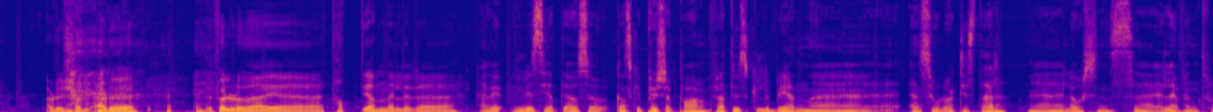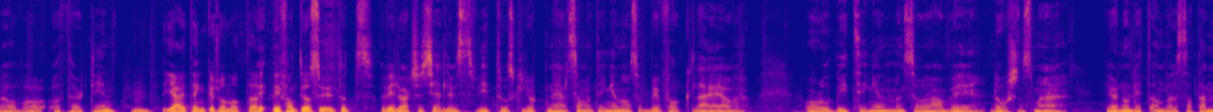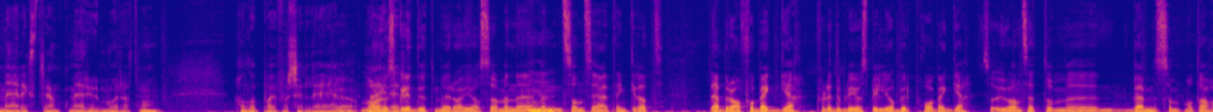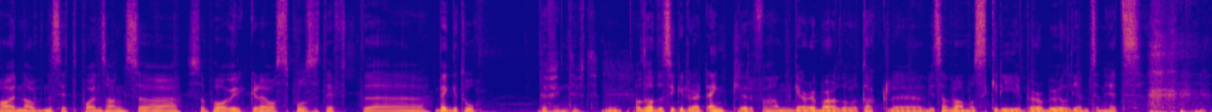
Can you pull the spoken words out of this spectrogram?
Er du, er du Føler du deg eh, tatt igjen, eller eh, Jeg vil, vi vil si at jeg også ganske pusha på for at du skulle bli en, eh, en soloartist der. Med Lotions eh, 11, 12 og, og 13. mm. Jeg tenker sånn at eh, Vi, vi fant jo også ut at det ville vært så kjedelig hvis vi to skulle gjort den helt samme tingen, og så blir folk lei av Oral B-tingen, men så har vi Lotions som er, gjør noe litt annerledes, at det er mer ekstremt, mer humor, at man holder på i forskjellige ja, Nå har du sklidd ut med Roy også, men, eh, Mhm. men sånn som jeg tenker at det er bra for begge, for det blir jo spillejobber på begge. Så uansett om uh, hvem som på en måte har navnet sitt på en sang, så, så påvirker det oss positivt uh, begge to. Definitivt. Og det hadde sikkert vært enklere for han Gary Barlow å takle hvis han var med å skrive Robbie Williams sin hits.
